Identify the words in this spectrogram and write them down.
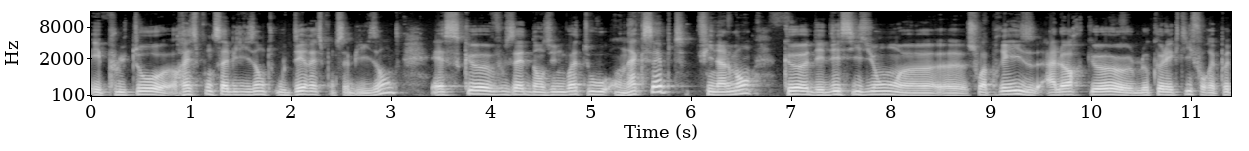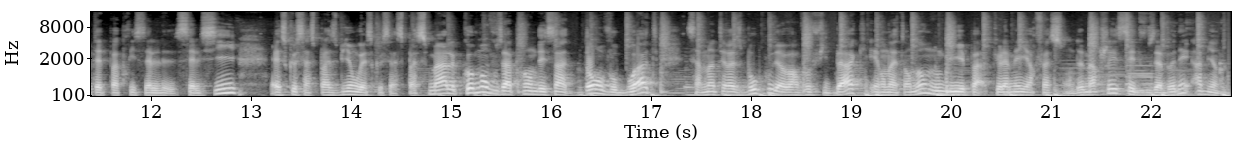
est plutôt responsabilisante ou déresponsabilisante? Est-ce que vous êtes dans une boîte où on accepte finalement que des décisions euh, euh, soient prises alors que le collectif aurait peut-être pas pris celle-ci Est-ce que ça se passe bien ou est-ce que ça se passe mal? Comment vous appréhendez ça dans vos boîtes? Ça m'intéresse beaucoup d'avoir vos feedbacks et en attendant, n'oubliez pas que la meilleure façon de marcher, c'est de vous abonner. À bientôt.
